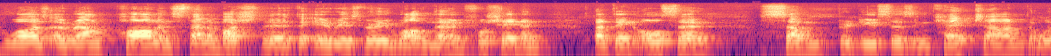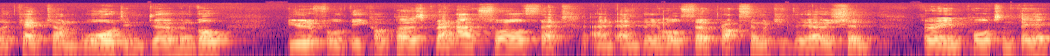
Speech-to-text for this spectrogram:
was around Paarl and Stellenbosch. The, the area is very well known for Chenin, but then also some producers in Cape Town or the Cape Town ward in Durbanville, beautiful decomposed granite soils that, and, and then also proximity to the ocean, very important there.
